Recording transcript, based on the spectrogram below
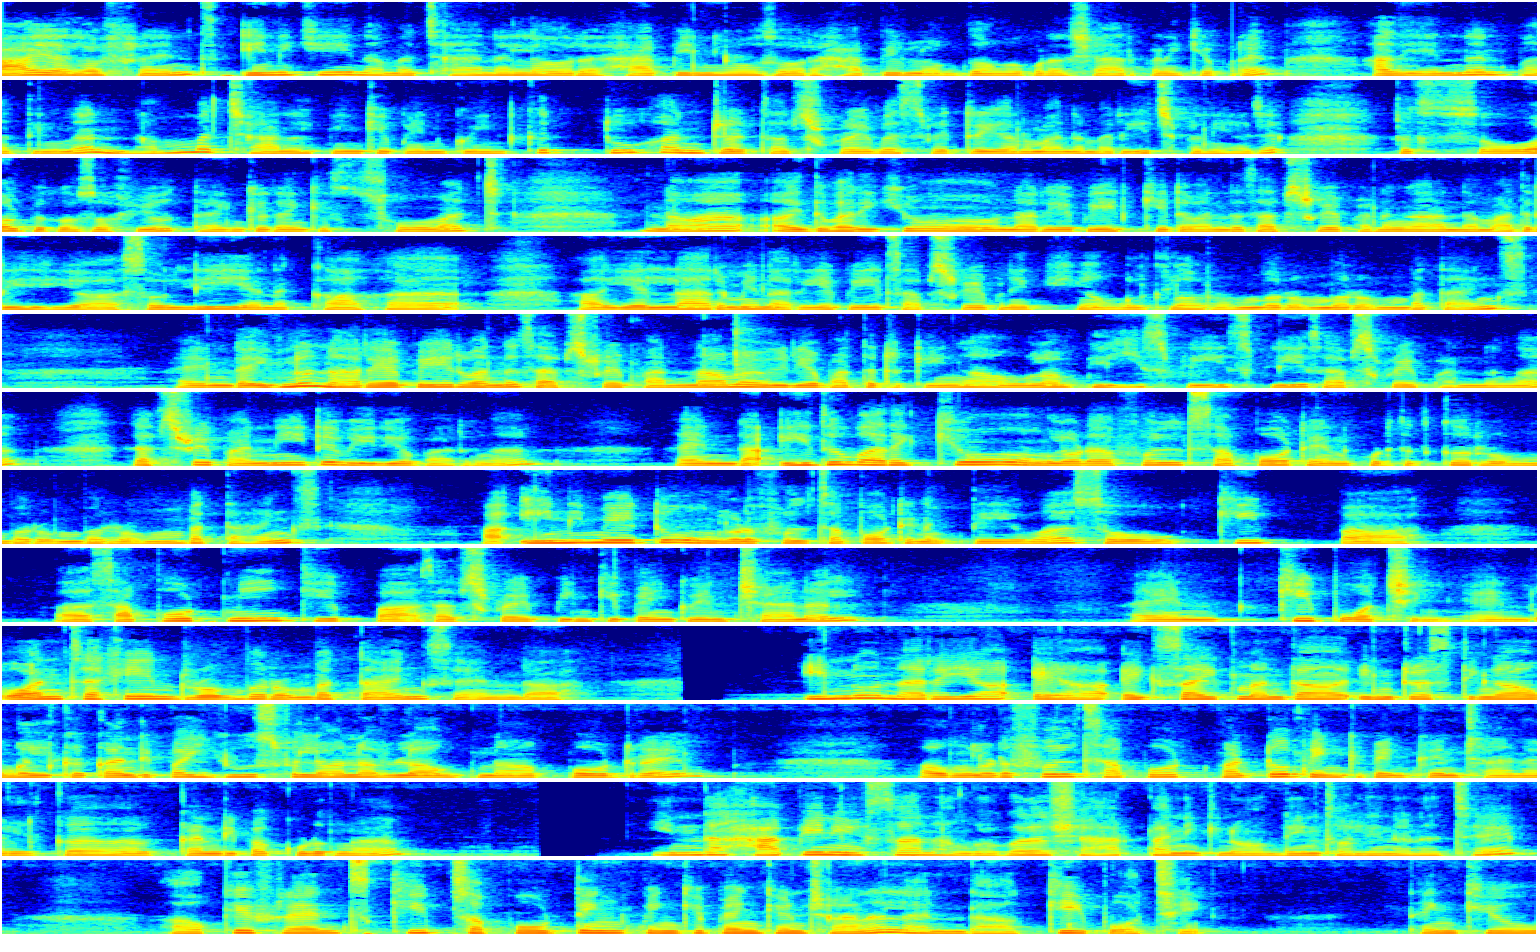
Hi hello friends இன்றைக்கி நம்ம சேனலில் ஒரு ஹாப்பி நியூஸ் ஒரு ஹாப்பி vlog தான் உங்கள் கூட ஷேர் பண்ணிக்க போகிறேன் அது என்னன்னு பார்த்தீங்கன்னா நம்ம சேனல் பிங்கி பென் குயின்க்கு டூ ஹண்ட்ரட் சப்ஸ்கிரைபர்ஸ் வெற்றிகரமாக நம்ம ரீச் பண்ணியாச்சு. It's all because of you thank you thank you so much நான் இது வரைக்கும் நிறைய பேர்கிட்ட வந்து சப்ஸ்கிரைப் பண்ணுங்கள் அந்த மாதிரி சொல்லி எனக்காக எல்லாருமே நிறைய பேர் சப்ஸ்கிரைப் பண்ணியிருக்கீங்க. அவங்களுக்குலாம் ரொம்ப ரொம்ப ரொம்ப தேங்க்ஸ் அண்ட் இன்னும் நிறைய பேர் வந்து சப்ஸ்கிரைப் பண்ணாமல் வீடியோ பார்த்துட்ருக்கீங்க அவங்களாம் ப்ளீஸ் ப்ளீஸ் ப்ளீஸ் சப்ஸ்கிரைப் பண்ணுங்கள் சப்ஸ்கிரைப் பண்ணிவிட்டு வீடியோ பாருங்கள் அண்ட் இது வரைக்கும் உங்களோட ஃபுல் சப்போர்ட் எனக்கு கொடுத்ததுக்கு ரொம்ப ரொம்ப ரொம்ப தேங்க்ஸ் இனிமேட்டும் உங்களோட ஃபுல் சப்போர்ட் எனக்கு தேவை. So keep support me keep subscribe Pinky Penguin channel and keep வாட்சிங் அண்ட் ஒன்ஸ் அகெயின் ரொம்ப ரொம்ப தேங்க்ஸ் அண்ட் இன்னும் நிறையா எக்ஸைட்மெண்ட்டாக இன்ட்ரெஸ்டிங்காக உங்களுக்கு கண்டிப்பாக யூஸ்ஃபுல்லான வ்ளாக் நான் போடுறேன். அவங்களோட ஃபுல் சப்போர்ட் மட்டும் பிங்கி பெங்குவின் சேனலுக்கு கண்டிப்பாக கொடுங்க. இந்த ஹாப்பி நியூஸ் தான் நான் உங்கள் கூட ஷேர் பண்ணிக்கணும் அப்படின்னு சொல்லி நினச்சேன். Okay friends keep supporting Pinky Penguin channel and keep வாட்சிங் தேங்க்யூ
